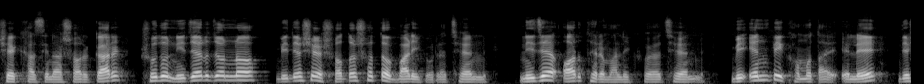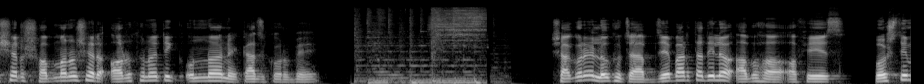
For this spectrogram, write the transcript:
শেখ হাসিনা সরকার শুধু নিজের জন্য বিদেশে শত শত বাড়ি করেছেন, নিজে অর্থের মালিক হয়েছেন। বিএনপি ক্ষমতায় এলে দেশের সব মানুষের অর্থনৈতিক উন্নয়নে কাজ করবে। সাগরে লঘুচাপ, যে বার্তা দিল আবহাওয়া অফিস। পশ্চিম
